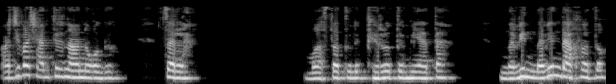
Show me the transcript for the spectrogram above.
अजिबात शांतीचं नाव नको घेऊ. चला. मस्त तुला फिरवतो मी आता. नवीन नवीन दाखवतो.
